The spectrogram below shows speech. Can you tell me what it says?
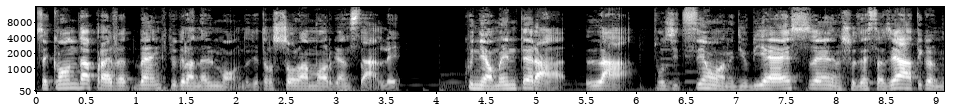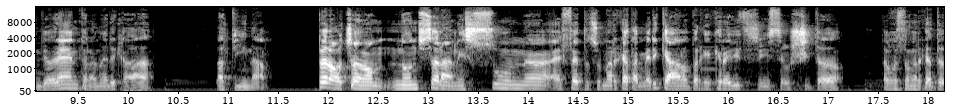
seconda private bank più grande del mondo dietro solo a Morgan Stanley quindi aumenterà la posizione di UBS nel sud-est asiatico, nel Medio Oriente, in America Latina. Però cioè, non, non, ci sarà nessun effetto sul mercato americano perché Credit Suisse è uscita da questo mercato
